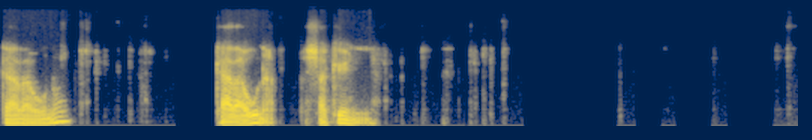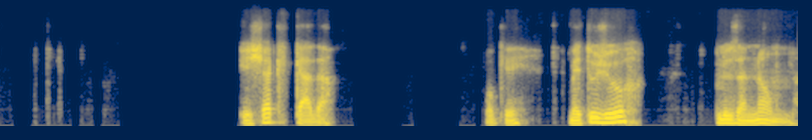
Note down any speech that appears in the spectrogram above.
Cada uno. Cada una. Chacune. Et chaque cada. OK. Mais toujours plus un homme.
